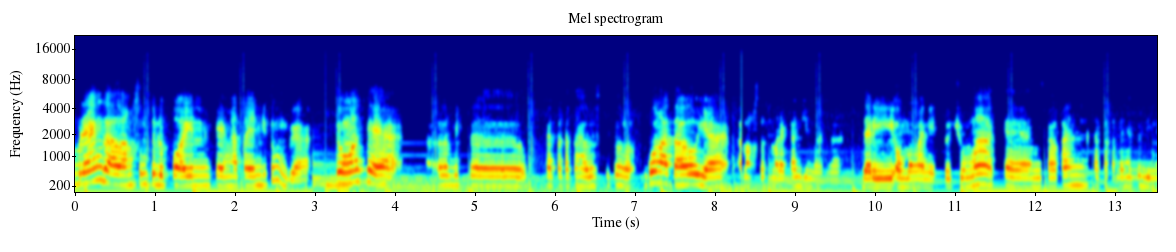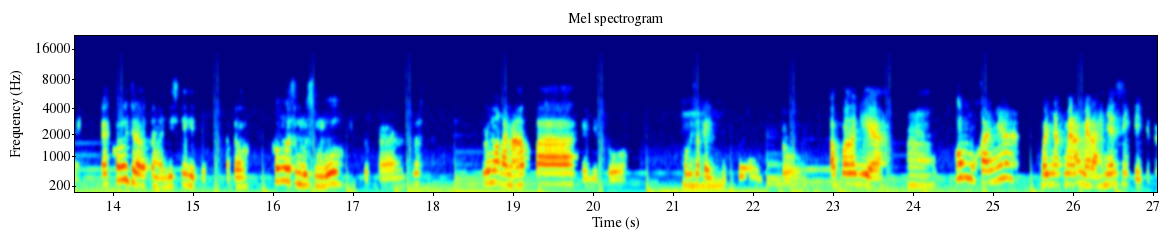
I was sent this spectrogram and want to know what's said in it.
sebenarnya nggak langsung to the point kayak ngatain gitu enggak cuma kayak lebih ke kata-kata halus gitu loh. Gue nggak tahu ya maksud mereka gimana dari omongan itu. Cuma kayak misalkan kata-katanya tuh gini eh kok lu jerawatan lagi sih? gitu. Atau kok nggak sembuh-sembuh? gitu kan. Terus lu makan apa? kayak gitu. Kok bisa kayak Hmm. gitu gitu. Apalagi ya hmm, kok mukanya banyak merah-merahnya sih kayak gitu.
